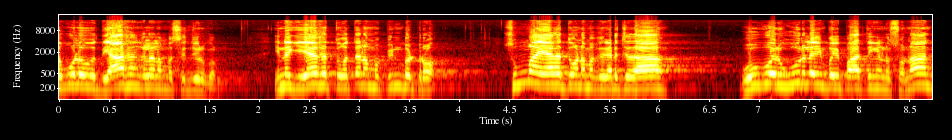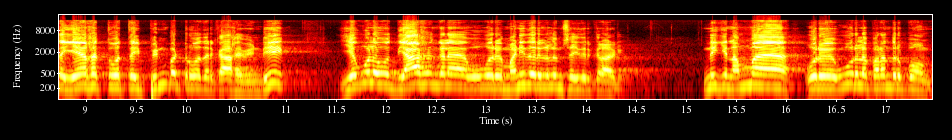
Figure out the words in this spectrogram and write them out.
எவ்வளவு தியாகங்களை நம்ம செஞ்சுருக்கோம் இன்றைக்கி ஏகத்துவத்தை நம்ம பின்பற்றுறோம். சும்மா ஏகத்துவம் நமக்கு கிடைச்சதா? ஒவ்வொரு ஊர்லையும் போய் பார்த்தீங்கன்னு சொன்னால் அந்த ஏகத்துவத்தை பின்பற்றுவதற்காக வேண்டி எவ்வளவு தியாகங்களை ஒவ்வொரு மனிதர்களும் செய்திருக்கிறார்கள். இன்றைக்கி நம்ம ஒரு ஊரில் பிறந்திருப்போம்.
